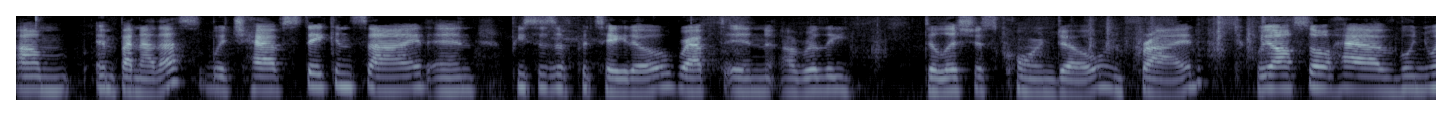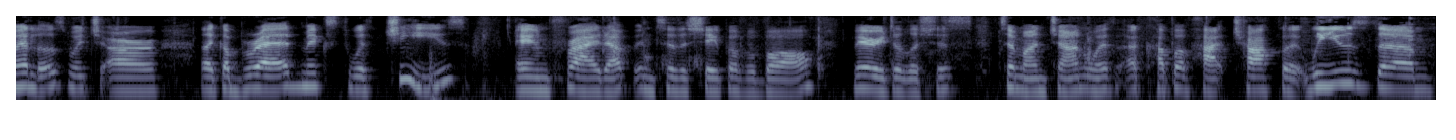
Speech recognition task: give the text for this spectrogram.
um, empanadas, which have steak inside and pieces of potato wrapped in a really delicious corn dough and fried. We also have buñuelos, which are like a bread mixed with cheese and fried up into the shape of a ball. Very delicious to munch on with a cup of hot chocolate. We use the um,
